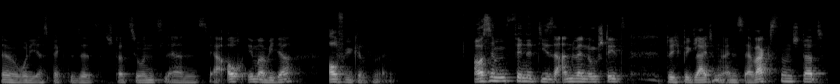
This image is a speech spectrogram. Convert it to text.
äh, wo die Aspekte des Stationslernens ja auch immer wieder aufgegriffen werden. Außerdem findet diese Anwendung stets durch Begleitung eines Erwachsenen statt.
